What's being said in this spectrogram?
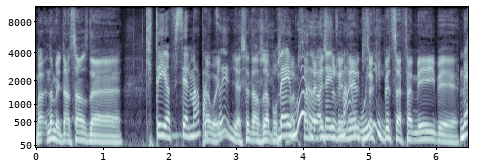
Ben, non, mais dans le sens de. Quitter officiellement Ah partir? oui, il y a assez d'argent pour Ben ça. moi, sur une île, oui. s'occuper de sa famille. puis- Mais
